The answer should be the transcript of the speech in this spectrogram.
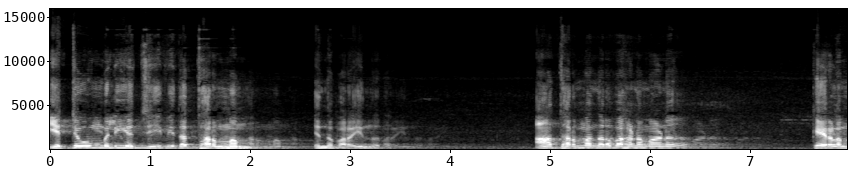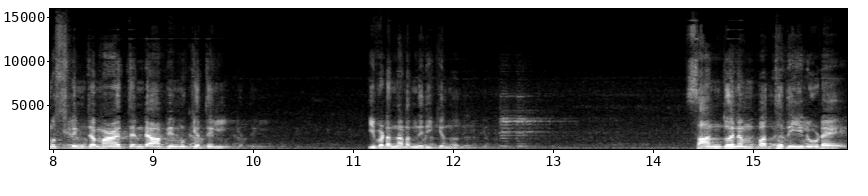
ഏറ്റവും വലിയ ജീവിത ധർമ്മം എന്ന് പറയുന്നത്. ആ ധർമ്മ നിർവഹണമാണ് കേരള മുസ്ലിം ജമാഅത്തിന്റെ ആഭിമുഖ്യത്തിൽ ഇവിടെ നടന്നിരിക്കുന്നത്. സാന്ത്വനം പദ്ധതിയിലൂടെ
